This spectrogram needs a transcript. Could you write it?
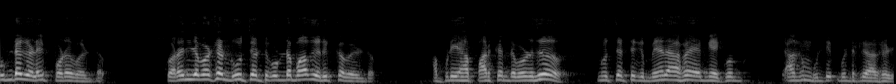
குண்டங்களை போட வேண்டும். குறைஞ்சபட்சம் நூற்றெட்டு குண்டமாவது இருக்க வேண்டும். அப்படியாக பார்க்கின்ற பொழுது நூற்றெட்டுக்கு மேலாக அங்கே யாகம் விட்டு விட்டிருக்கிறார்கள்.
